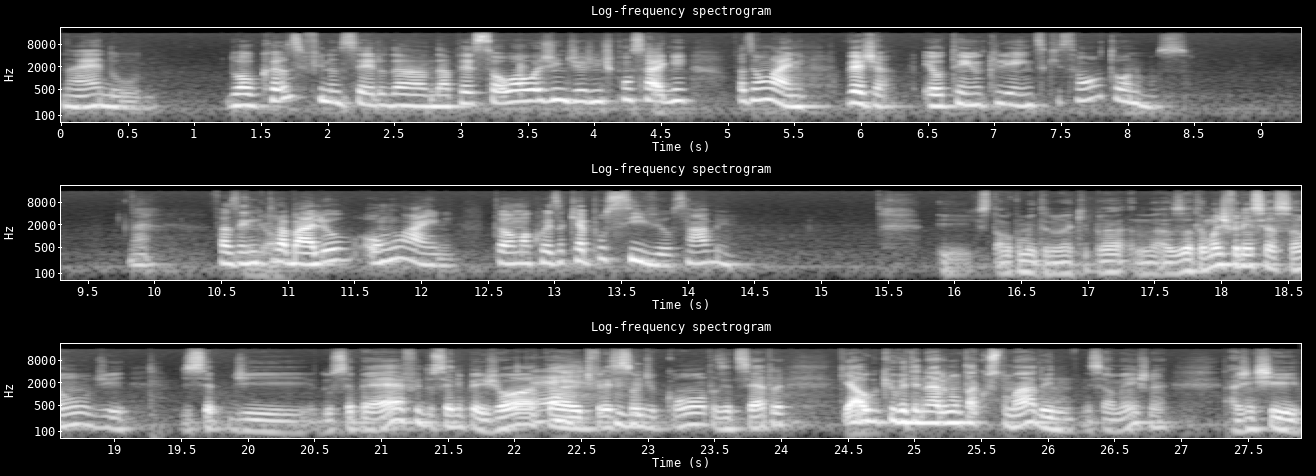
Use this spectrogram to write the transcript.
né, do, do alcance financeiro da, da pessoa, hoje em dia a gente consegue fazer online. Veja, eu tenho clientes que são autônomos, né? Fazendo Legal. trabalho online. Então, é uma coisa que é possível, sabe? E estava comentando aqui, para às vezes até uma diferenciação de, de, de, do CPF, do CNPJ, é. diferenciação de contas, etc., que é algo que o veterinário não está acostumado inicialmente, né? A gente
